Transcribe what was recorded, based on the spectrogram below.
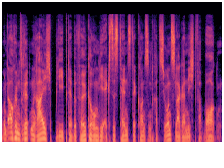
und auch im Dritten Reich blieb der Bevölkerung die Existenz der Konzentrationslager nicht verborgen.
